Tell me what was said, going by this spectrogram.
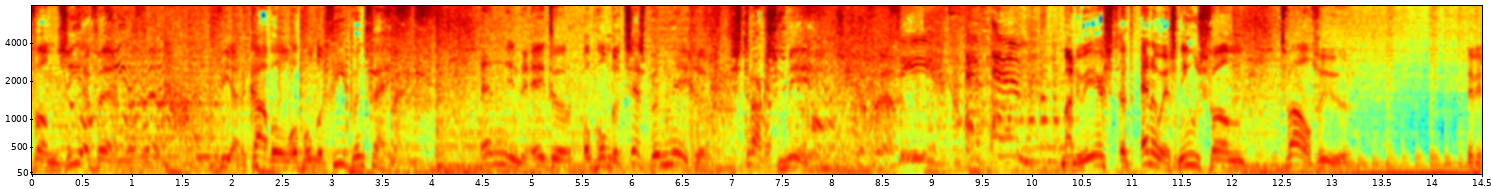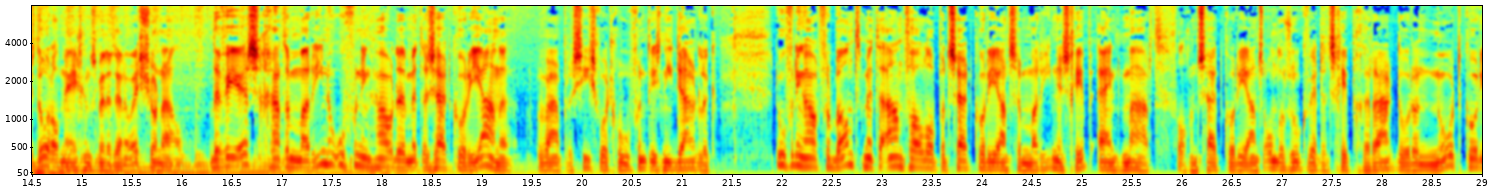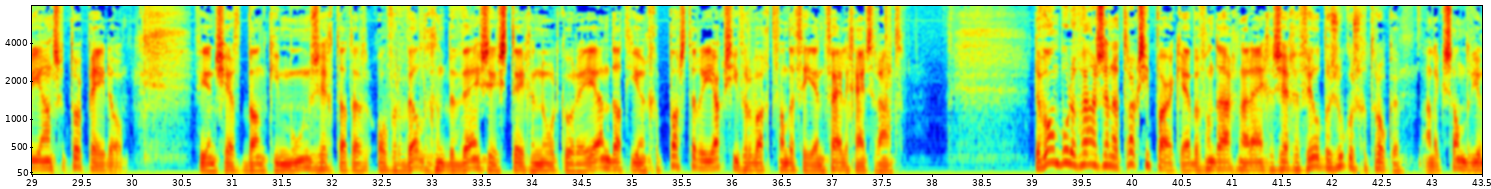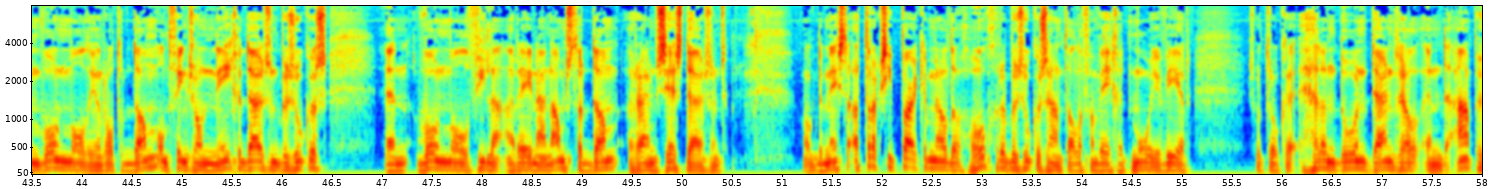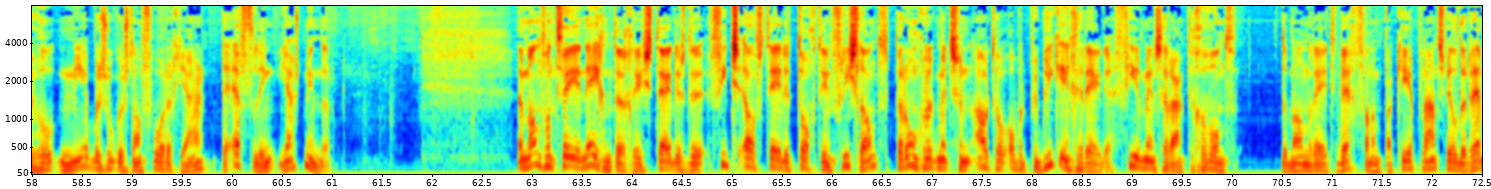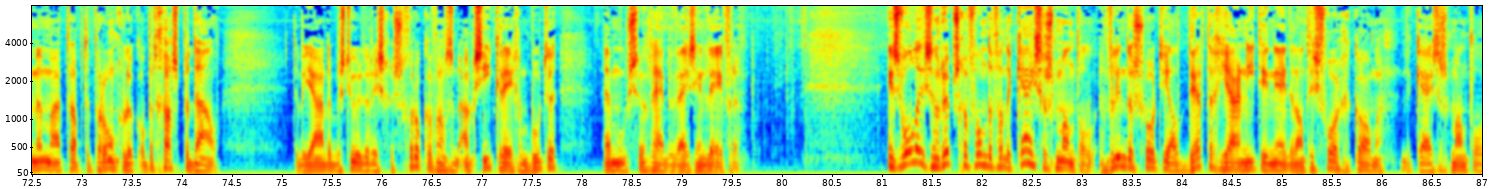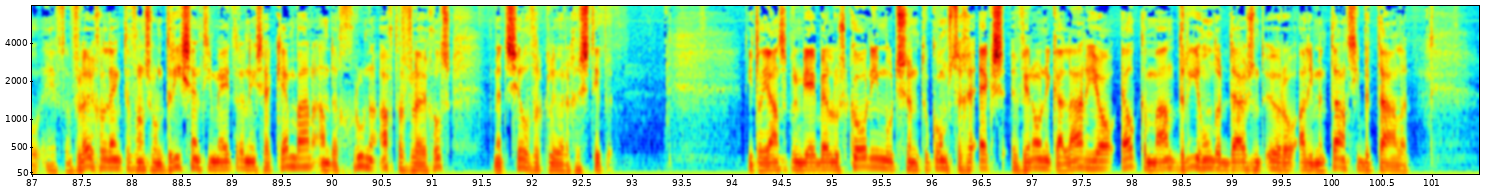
Van ZFM. Via de kabel op 104.5. En in de ether op 106.9. Straks meer. ZFM. Maar nu eerst het NOS nieuws van 12 uur. Dit is Doral Megens met het NOS-journaal. De VS gaat een marineoefening houden met de Zuid-Koreanen. Waar precies wordt geoefend is niet duidelijk. De oefening houdt verband met de aanval op het Zuid-Koreaanse marineschip eind maart. Volgens Zuid-Koreaans onderzoek werd het schip geraakt door een Noord-Koreaanse torpedo. VN-chef Ban Ki-moon zegt dat er overweldigend bewijs is tegen Noord-Korea... en dat hij een gepaste reactie verwacht van de VN-veiligheidsraad. De woonboulevards en attractieparken hebben vandaag naar eigen zeggen veel bezoekers getrokken. Alexandrium Woonmall in Rotterdam ontving zo'n 9000 bezoekers en Woonmall Villa Arena in Amsterdam ruim 6000. Ook de meeste attractieparken melden hogere bezoekersaantallen vanwege het mooie weer. Zo trokken Hellendoorn, Duinrel en de Apenhul meer bezoekers dan vorig jaar, de Efteling juist minder. Een man van 92 is tijdens de fietselfstedentocht in Friesland per ongeluk met zijn auto op het publiek ingereden. Vier mensen raakten gewond. De man reed weg van een parkeerplaats, wilde remmen, maar trapte per ongeluk op het gaspedaal. De bejaarde bestuurder is geschrokken van zijn actie, kreeg een boete en moest zijn rijbewijs inleveren. In Zwolle is een rups gevonden van de keizersmantel, een vlindersoort die al 30 jaar niet in Nederland is voorgekomen. De keizersmantel heeft een vleugellengte van zo'n 3 centimeter en is herkenbaar aan de groene achtervleugels met zilverkleurige stippen. De Italiaanse premier Berlusconi moet zijn toekomstige ex Veronica Lario elke maand 300.000 euro alimentatie betalen.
